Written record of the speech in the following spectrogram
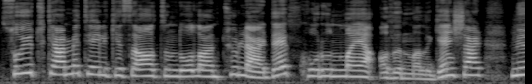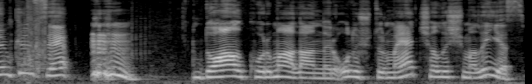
Soyu tükenme tehlikesi altında olan türlerde korunmaya alınmalı gençler. Mümkünse doğal koruma alanları oluşturmaya çalışmalıyız.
